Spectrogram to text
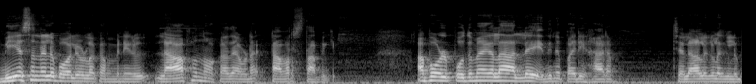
ബി എസ് എൻ എൽ പോലെയുള്ള കമ്പനികൾ ലാഭം നോക്കാതെ അവിടെ ടവർ സ്ഥാപിക്കും. അപ്പോൾ പൊതുമേഖല അല്ലേ ഇതിന് പരിഹാരം? ചില ആളുകളെങ്കിലും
